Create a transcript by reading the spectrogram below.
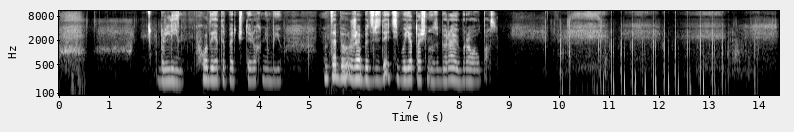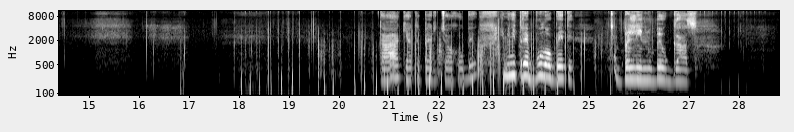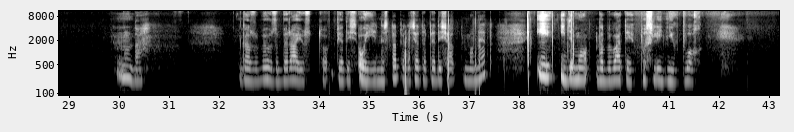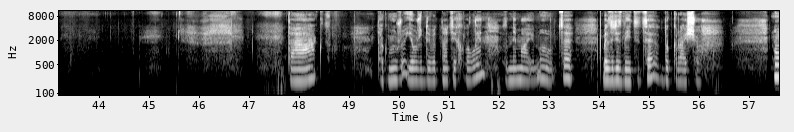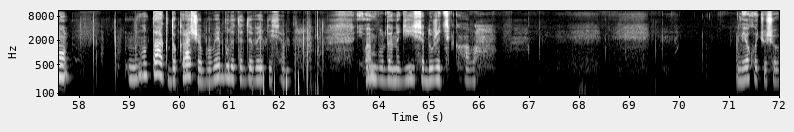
Блін, походу я тепер чотирьох не вб'ю. Ну, Це вже без різниці, бо я точно забираю Бравл Пас. Так, я тепер цього вбив. І мені треба було вбити. Блін, убив газ. Ну да. Газ убив, забираю 150. Ой, не 150, а 50 монет. І йдемо добивати послідніх двох. Так. Так, ми вже, я вже 19 хвилин знімаю. Ну, це без різниці, це до кращого. Ну, ну так, до кращого, бо ви будете дивитися. І вам буде, надіюся, дуже цікаво. Я хочу, щоб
